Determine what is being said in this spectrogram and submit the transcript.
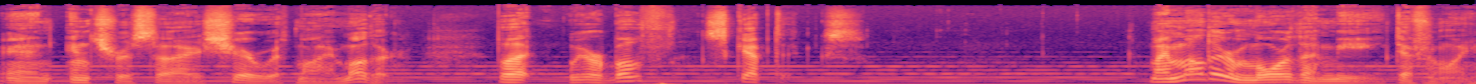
an interest I share with my mother, but we are both skeptics. My mother more than me, definitely,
